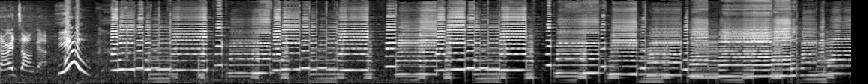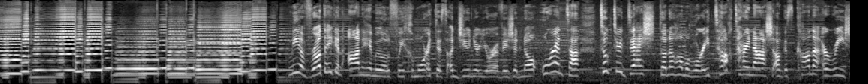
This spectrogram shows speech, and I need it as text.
dar danga. Hiú! Ag an anhimúil faoi chomórtas an Junior Eurovision. Ná orintanta tugtar deis donna hamathirí tachttarnáis agus canna a ríis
